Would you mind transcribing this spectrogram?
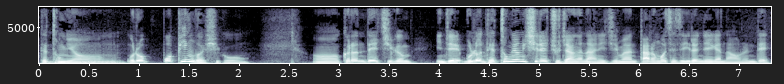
대통령으로 뽑힌 것이고 어 그런데 지금 이제 물론 대통령실의 주장은 아니지만 다른 곳에서 이런 얘기가 나오는데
